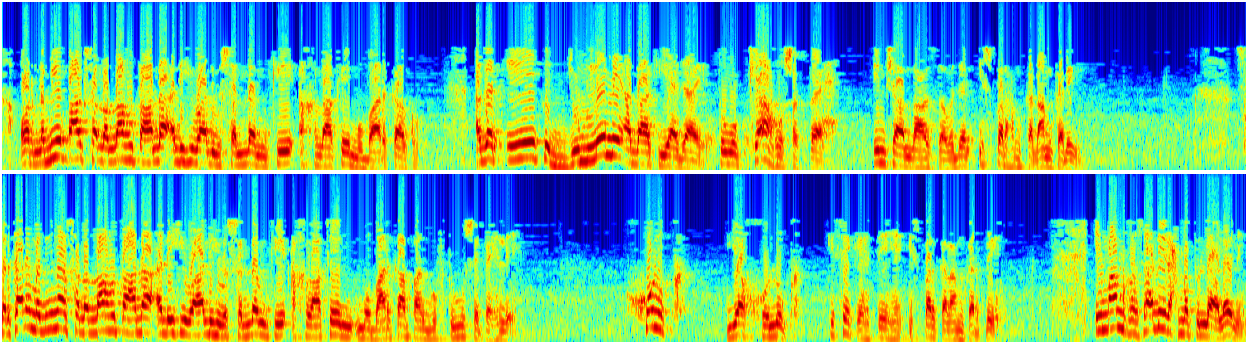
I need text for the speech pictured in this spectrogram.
اور نبی پاک صلی اللہ تعالی علیہ وآلہ وسلم کے اخلاق مبارکہ کو اگر ایک جملے میں ادا کیا جائے تو وہ کیا ہو سکتا ہے؟ انشاءاللہ شاء اللہ اس پر ہم کلام کریں گے۔ سرکار مدینہ صلی اللہ تعالی علیہ وآلہ وسلم کے اخلاق مبارکہ پر گفتگو سے پہلے خلق یا خلق کسے کہتے ہیں اس پر کلام کرتے ہیں۔ امام غزالی رحمت اللہ علیہ نے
